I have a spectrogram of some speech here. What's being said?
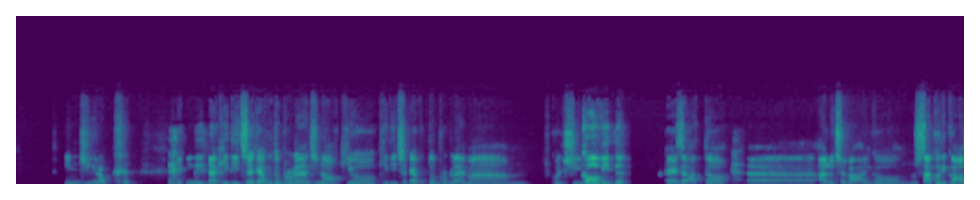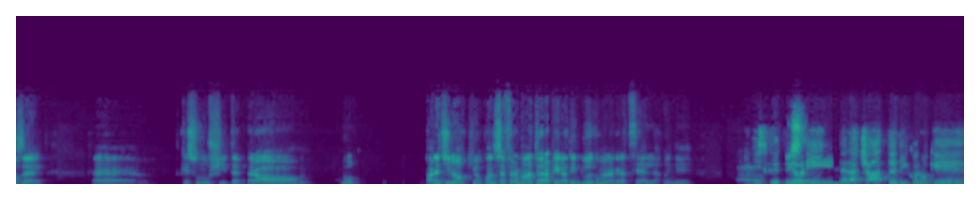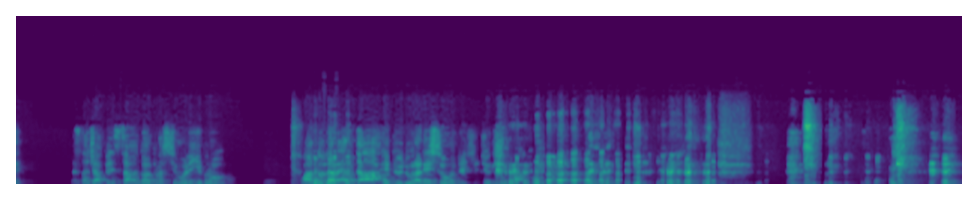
in giro e quindi da chi dice che ha avuto un problema al ginocchio, chi dice che ha avuto un problema mhmm, col cibo. Covid. Esatto, eh, a luce valgo, un sacco di cose eh, che sono uscite, però boh, pare ginocchio. Quando si è fermato era piegato in due come una graziella, quindi... Le iscrizioni della chat dicono che sta già pensando al prossimo libro. Quando la realtà è più dura dei sogni, suggerisce Paco.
